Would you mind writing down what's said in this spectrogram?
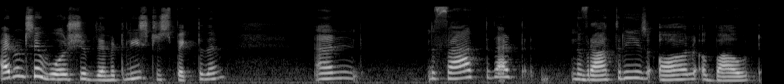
I don't say worship them, at least respect them. And the fact that Navratri is all about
